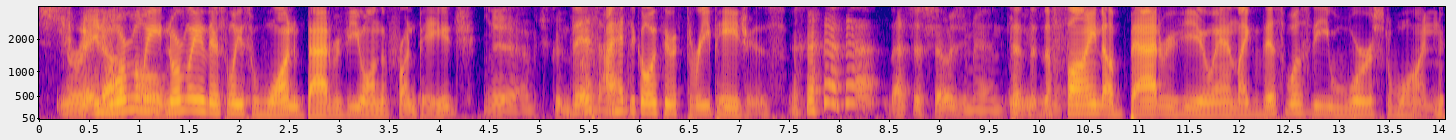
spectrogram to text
straight up. normally Holmes. normally there's at least one bad review on the front page. yeah, but you couldn't. This I had to go through three pages that just shows you, man. to, Goonies to, to find a bad review, and like this was the worst one.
